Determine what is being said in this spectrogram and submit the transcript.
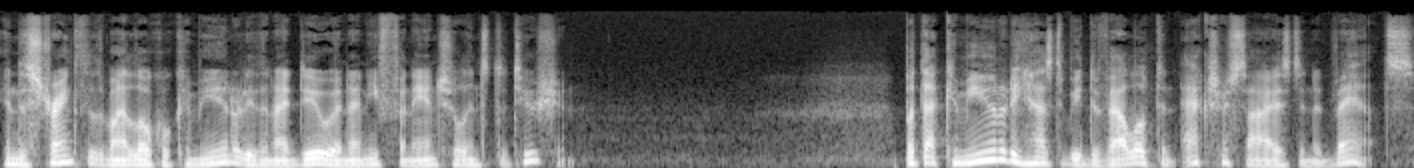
in the strength of my local community than I do in any financial institution. But that community has to be developed and exercised in advance.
